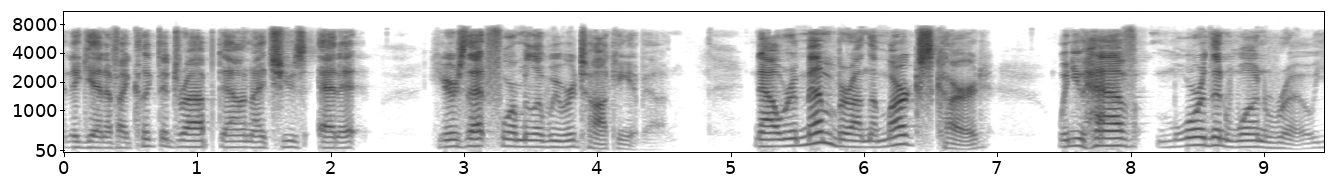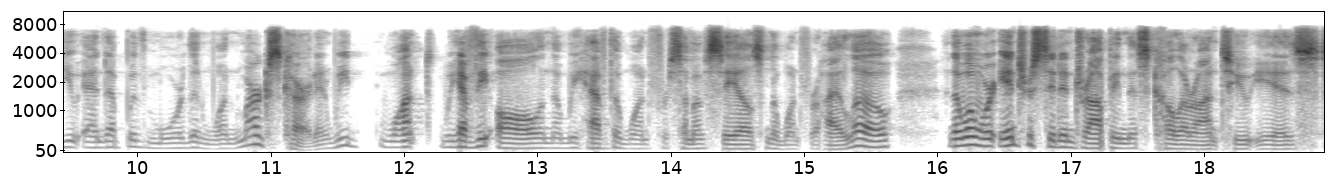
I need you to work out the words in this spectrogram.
And again, if I click the drop down, I choose edit. Here's that formula we were talking about. Now remember on the marks card, when you have more than one row, you end up with more than one marks card. And we want, we have the all, and then we have the one for sum of sales and the one for high-low. And the one we're interested in dropping this color onto is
